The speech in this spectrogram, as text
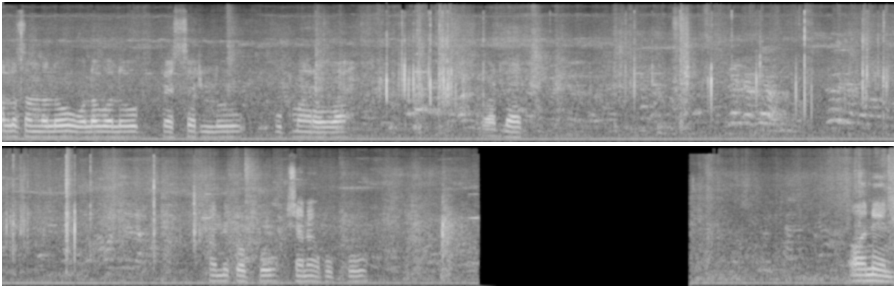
అల్లసందలు ఉలవలు పెసర్లు ఉప్మా రవ్వ. వాట్ దాట్ కందిపప్పు శనగపప్పు. ఆనియన్.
